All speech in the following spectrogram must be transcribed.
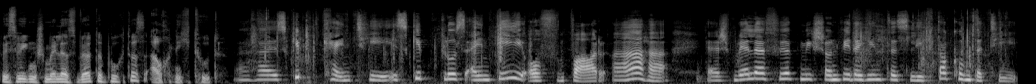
weswegen Schmellers Wörterbuch das auch nicht tut. Aha, es gibt kein T, es gibt bloß ein D offenbar. Aha, Herr Schmeller führt mich schon wieder hinters Licht. Da kommt der T.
